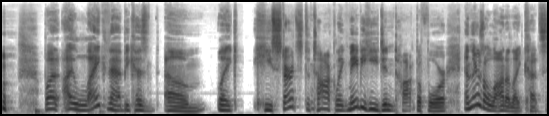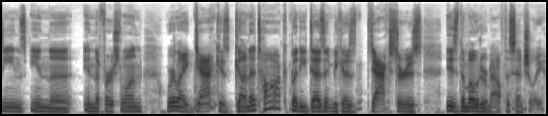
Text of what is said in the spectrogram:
but I like that because um like he starts to talk like maybe he didn't talk before and there's a lot of like cutscenes in the in the first one where like Jak is gonna talk but he doesn't because Daxter is is the motor mouth essentially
